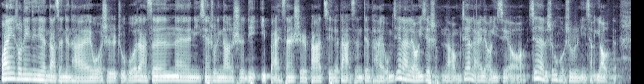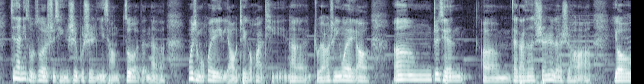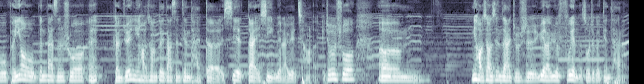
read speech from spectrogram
欢迎收听今天的大森电台，我是主播大森。那你现在收听到的是第一百三十八期的大森电台。我们今天来聊一些什么呢？我们今天来聊一些哦，现在的生活是不是你想要的？现在你所做的事情是不是你想做的呢？为什么？会聊这个话题？那主要是因为哦，嗯，之前嗯在大森生日的时候啊，有朋友跟大森说，哎。感觉你好像对大森电台的懈怠性越来越强了，也就是说，嗯，你好像现在就是越来越敷衍的做这个电台了。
